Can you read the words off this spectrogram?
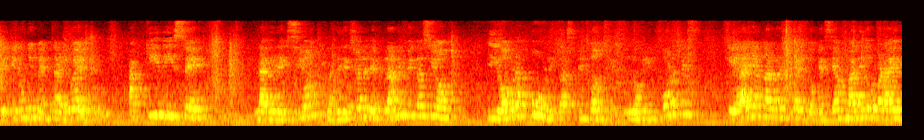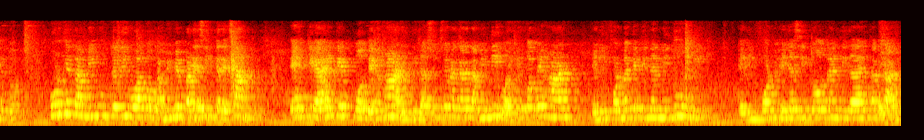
que tiene un inventario hecho. Aquí dice la dirección, las direcciones de planificación y obras públicas, entonces los informes que hayan al respecto, que sean válidos para esto, porque también usted dijo algo que a mí me parece interesante, es que hay que cotejar, y la subsecretaria también dijo, hay que cotejar el informe que tiene el MIDUBI, el informe, ella citó otra entidad estatal,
